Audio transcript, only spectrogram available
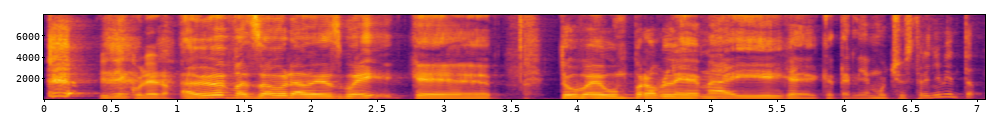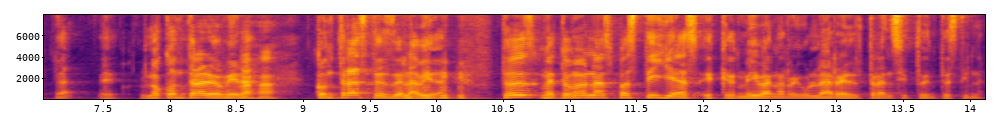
es bien culero. A mí me pasó una vez, güey, que tuve un problema ahí que, que tenía mucho estreñimiento. Eh, lo contrario, mira, Ajá. contrastes de la vida. Entonces me tomé unas pastillas eh, que me iban a regular el tránsito intestinal.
